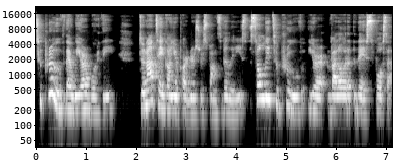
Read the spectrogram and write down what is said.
to prove that we are worthy. Do not take on your partner's responsibilities solely to prove your valor de esposa.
